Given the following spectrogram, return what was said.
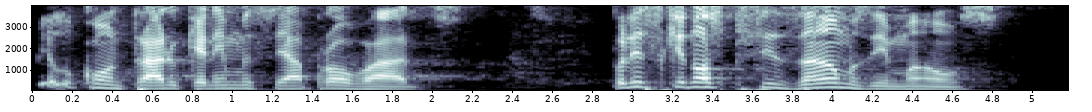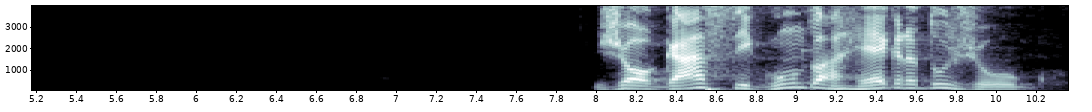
pelo contrário, queremos ser aprovados. Por isso que nós precisamos, irmãos, jogar segundo a regra do jogo.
